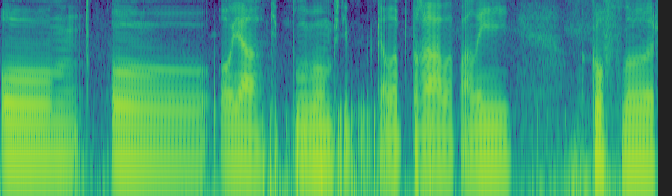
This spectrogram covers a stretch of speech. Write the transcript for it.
ou, ou, ou yeah, tipo legumes, tipo aquela beterraba para ali, couve-flor.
